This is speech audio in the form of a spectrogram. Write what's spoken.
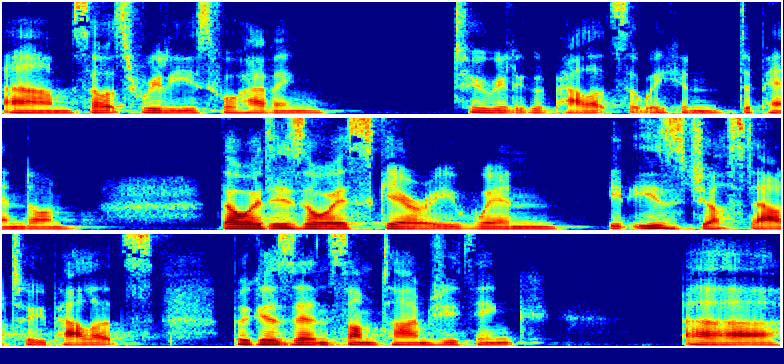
Um, so it's really useful having two really good palates that we can depend on. Though it is always scary when it is just our two palates, because then sometimes you think, uh,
